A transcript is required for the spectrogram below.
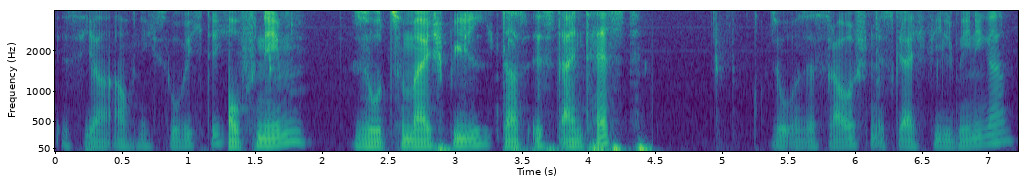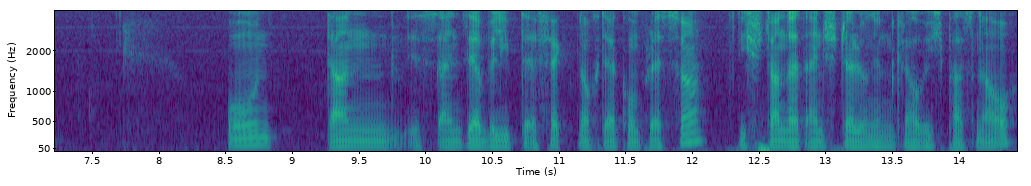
Ist ja auch nicht so wichtig. Aufnehmen, so zum Beispiel, das ist ein Test. So, das Rauschen ist gleich viel weniger. Und dann ist ein sehr beliebter Effekt noch der Kompressor. Die Standardeinstellungen, glaube ich, passen auch.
